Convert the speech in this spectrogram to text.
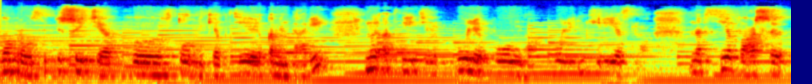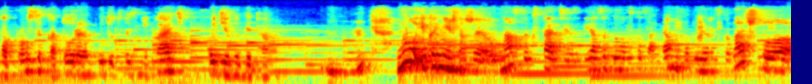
вопросы. Пишите в столбике, где комментарий. Мы ответим более полно, более интересно на все ваши вопросы, которые будут возникать в ходе вебинара. Ну и, конечно же, у нас, кстати, я забыла сказать, да, мы забыли рассказать, что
